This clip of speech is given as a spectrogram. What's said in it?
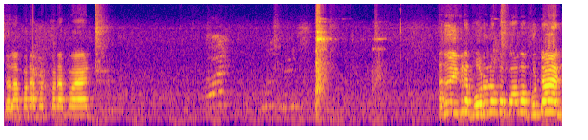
चला पटापट पटापट. अजून इकडे फोडू नको बाबा फुटन.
